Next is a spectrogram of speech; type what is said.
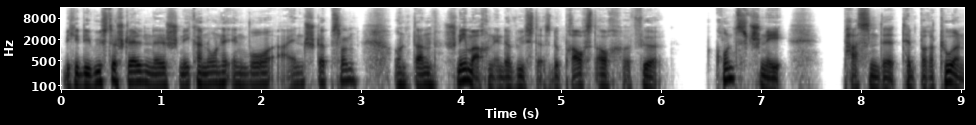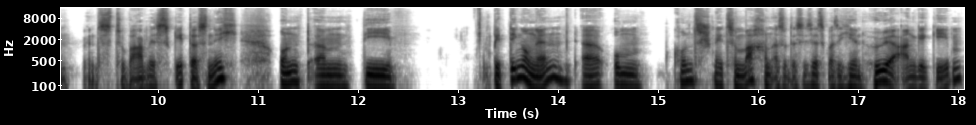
mich in die Wüste stellen, eine Schneekanone irgendwo einstöpseln und dann Schnee machen in der Wüste. Also du brauchst auch für Kunstschnee passende Temperaturen. Wenn es zu warm ist, geht das nicht. Und ähm, die Bedingungen, äh, um Kunstschnee zu machen, also das ist jetzt quasi hier in Höhe angegeben,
